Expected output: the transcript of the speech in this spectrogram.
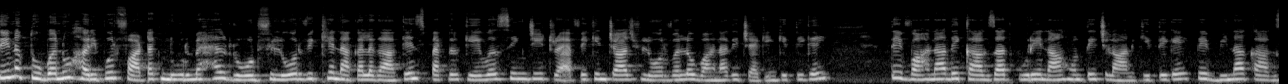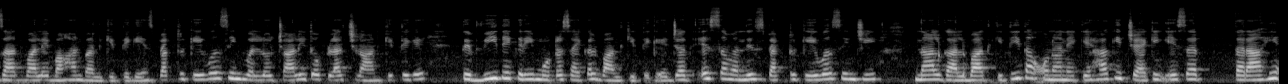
3 ਅਕਤੂਬਰ ਨੂੰ ਹਰੀਪੁਰ ਫਾਟਕ ਨੂਰ ਮਹਿਲ ਰੋਡ ਫਲੋਰ ਵਿਖੇ ਨਾਕਾ ਲਗਾ ਕੇ ਇੰਸਪੈਕਟਰ ਕੇਵਲ ਸਿੰਘ ਜੀ ਟ੍ਰੈਫਿਕ ਇੰਚਾਰਜ ਫਿਲੌਰ ਵੱਲੋਂ ਵਾਹਨਾਂ ਦੀ ਚੈਕਿੰਗ ਕੀਤੀ ਗਈ ਤੇ ਵਾਹਨਾਂ ਦੇ ਕਾਗਜ਼ਾਤ ਪੂਰੇ ਨਾ ਹੋਣ ਤੇ ਚਲਾਨ ਕੀਤੇ ਗਏ ਤੇ ਬਿਨਾਂ ਕਾਗਜ਼ਾਤ ਵਾਲੇ ਵਾਹਨ ਬੰਦ ਕੀਤੇ ਗਏ। ਇੰਸਪੈਕਟਰ ਕੇਵਲ ਸਿੰਘ ਵੱਲੋਂ 40 ਤੋਂ ਪਲੱਸ ਚਲਾਨ ਕੀਤੇ ਗਏ ਤੇ 20 ਦੇ ਕਰੀਬ ਮੋਟਰਸਾਈਕਲ ਬੰਦ ਕੀਤੇ ਗਏ। ਜਦ ਇਸ ਸੰਬੰਧੀ ਇੰਸਪੈਕਟਰ ਕੇਵਲ ਸਿੰਘ ਜੀ ਨਾਲ ਗੱਲਬਾਤ ਕੀਤੀ ਤਾਂ ਉਹਨਾਂ ਨੇ ਕਿਹਾ ਕਿ ਚੈਕਿੰਗ ਇਸ ਤਰ੍ਹਾਂ ਹੀ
